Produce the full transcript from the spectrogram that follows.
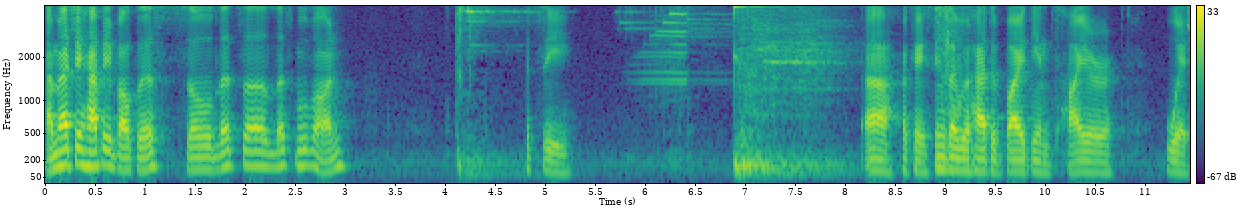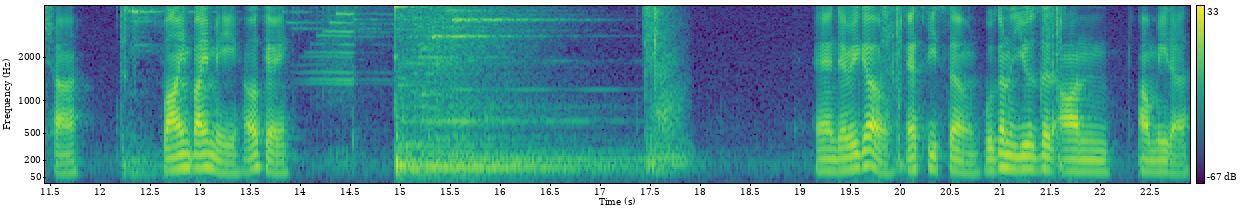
I'm actually happy about this. So let's, uh, let's move on. Let's see. Ah, okay, seems like we'll have to buy the entire wish, huh? Fine by me, okay. And there we go, SP Stone. We're gonna use it on Almeida.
